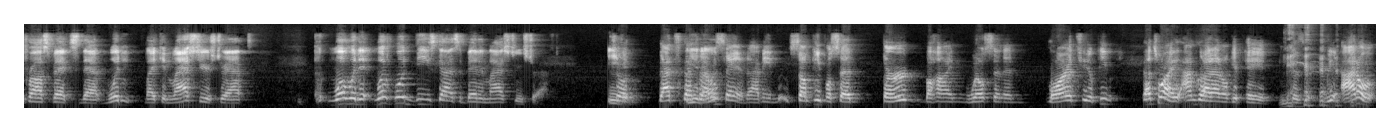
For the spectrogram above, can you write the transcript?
prospects that wouldn't like in last year's draft. What would it? What would these guys have been in last year's draft? Even. So that's that's You what I was saying. I mean, some people said third behind Wilson and Lawrence. You know, people. That's why I'm glad I don't get paid because we, I don't.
